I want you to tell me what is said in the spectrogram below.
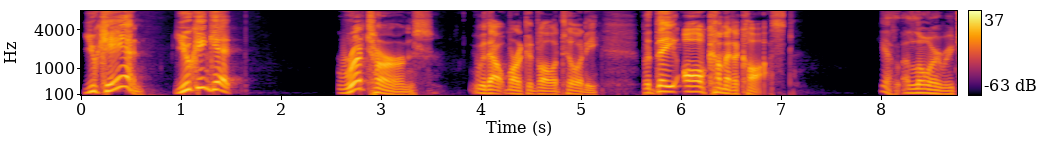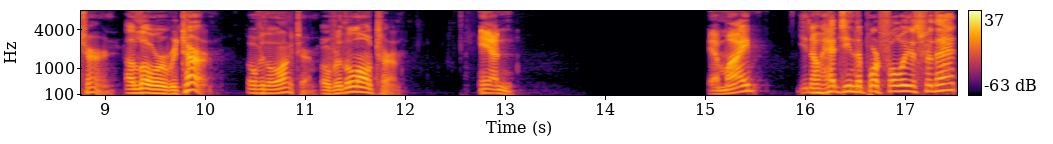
You can. You can get returns without market volatility, but they all come at a cost, yeah, a lower return a lower return over the long term. over the long term. And am I, you know, hedging the portfolios for that?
